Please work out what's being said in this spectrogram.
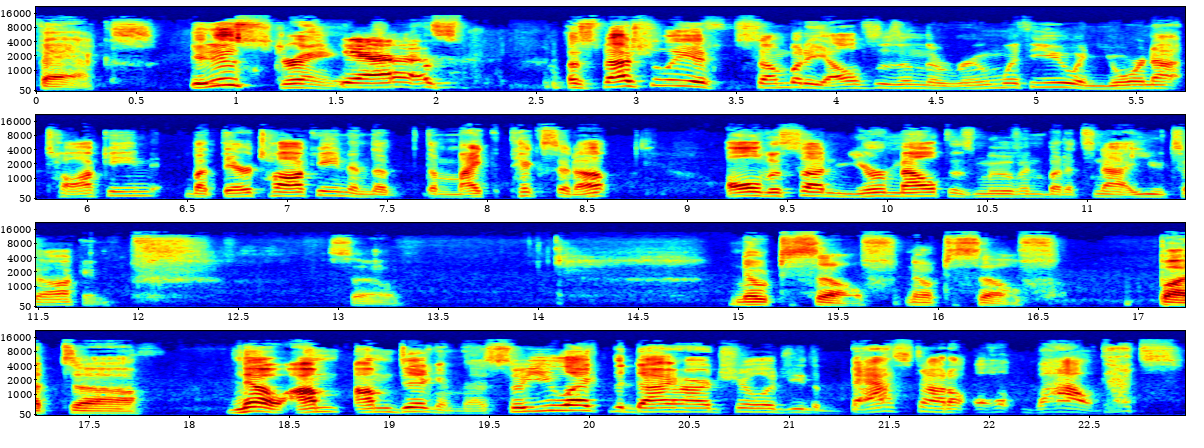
Facts. It is strange. yeah. Especially if somebody else is in the room with you and you're not talking, but they're talking and the, the mic picks it up. All of a sudden, your mouth is moving, but it's not you talking. So, note to self, note to self. But uh, no, I'm I'm digging this. So you like the Die Hard trilogy, the best out of all? Wow, that's.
